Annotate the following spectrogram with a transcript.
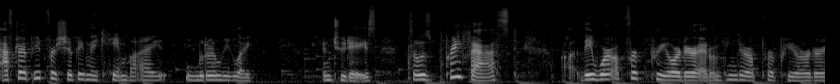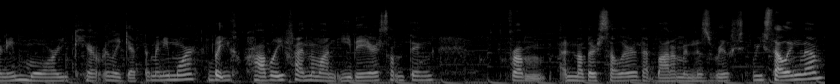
after I paid for shipping they came by literally like in two days. So it was pretty fast. Uh, they were up for pre-order. I don't think they're up for pre-order anymore. You can't really get them anymore. But you could probably find them on eBay or something from another seller that bought them and is re reselling them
